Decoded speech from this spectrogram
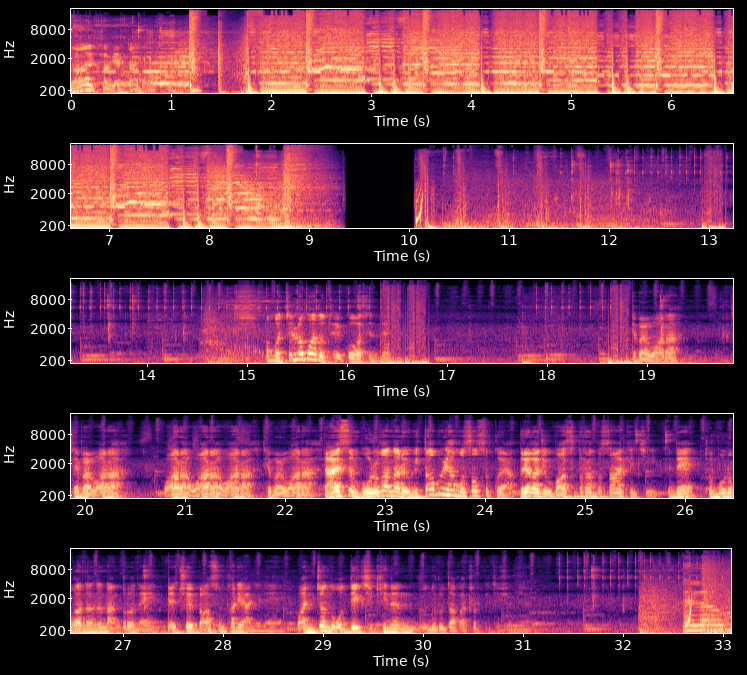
마지막에 가겠다 나. 한번 찔러봐도 될 것 같은데. 제발 와라. 제발 와라. 와라 와라 와라. 제발 와라. 나였으면 모르가나를 여기 W 한번 썼을 거야. 그래가지고 마순팔 한번 쌓았겠지. 근데 저 모르가나는 안 그러네. 애초에 마순팔이 아니네. 완전 원딜 지키는 문으로다가 저렇게 되셨네요. Hello.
